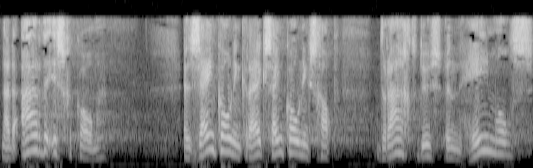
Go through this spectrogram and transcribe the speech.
naar de aarde is gekomen. En zijn koninkrijk, zijn koningschap, draagt dus een hemels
